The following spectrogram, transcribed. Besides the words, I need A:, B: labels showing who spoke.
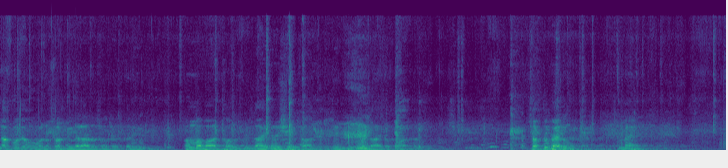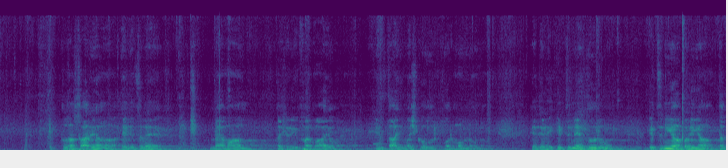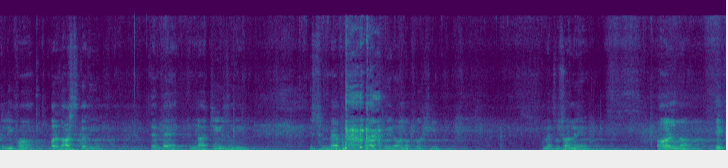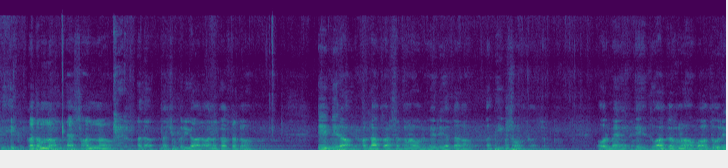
A: نحمده ونصلي على رسول الكريم أما بعد فأعوذ بالله من الشيطان الرجيم بسم الله الرحمن الرحيم سب تو پہلو میں تسا سارے یہ جتنے مہمان تشریف فرمائے ہو، انتہائی مشکور اور ممنون کہ جڑی اتنے دوروں، اتنیاں بڑیاں تکلیفاں برداشت کری تے میں ناچیز ہوئی اس محفل پاک کی رونق بخشی۔ میں تسا نے آننا، ایک ایک قدم نہ احسان نہ ادا نہ شکریہ ادا نہ کر سکنا۔ اے میرا اللہ کر سکنا اور میرے اللہ نہ ادیب سون کر سکنا۔ اور میں یہ دعا کرنا بہادور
